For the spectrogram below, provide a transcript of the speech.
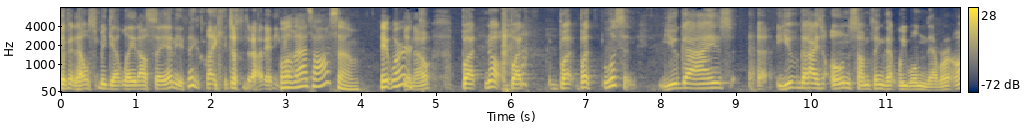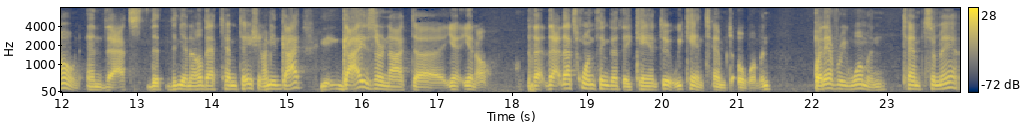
if it helps me get laid, I'll say anything like just about anything. well, that's awesome. It worked. you know but no but but but listen you guys uh, you guys own something that we will never own and that's the, the- you know that temptation i mean guy guys are not uh you, you know that, that that's one thing that they can't do we can't tempt a woman but every woman tempts a man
